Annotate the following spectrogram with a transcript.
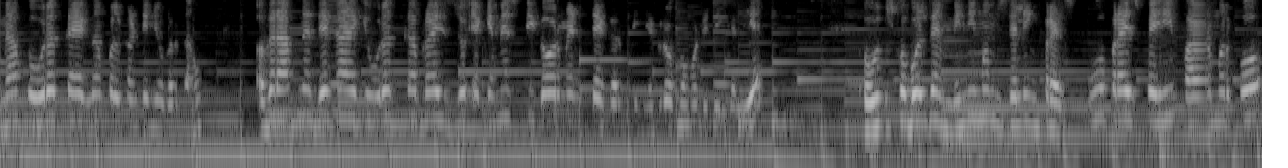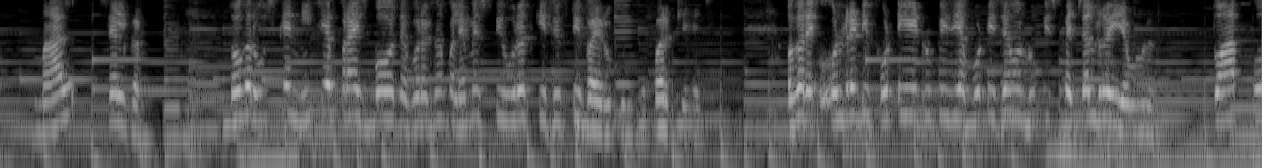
मैं आपको उरद का एग्जांपल कंटिन्यू करता हूँ। अगर आपने देखा है कि उरद का प्राइस जो एक एमएसपी गवर्नमेंट तय करती है ग्रो कमोडिटी के लिए तो उसको बोलते हैं मिनिमम सेलिंग प्राइस वो प्राइस पे ही फार्मर को माल सेल कर तो अगर उसके नीचे प्राइस बहुत है फॉर एग्जांपल एमएसपी उरद की 55 रुपीज़ है पर केजी अगर ऑलरेडी 48 रुपीज़ या 47 रुपीज़ पे चल रही है उड़द तो आपको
